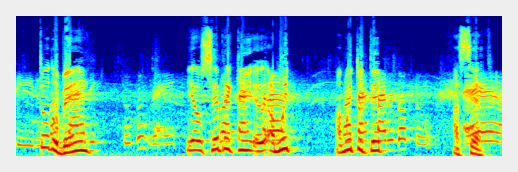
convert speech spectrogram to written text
Ciro. Tudo boa bem? Tarde. Tudo bem. Eu sempre que. Pra... Há muito, há muito tempo. Para o doutor. Ah, certo. É...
